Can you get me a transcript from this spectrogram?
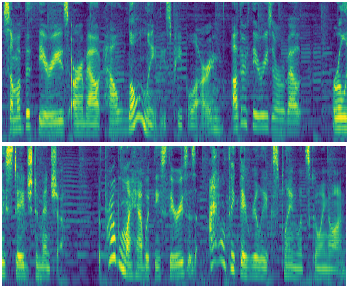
Some of the theories are about how lonely these people are, and other theories are about early stage dementia. The problem I have with these theories is I don't think they really explain what's going on.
